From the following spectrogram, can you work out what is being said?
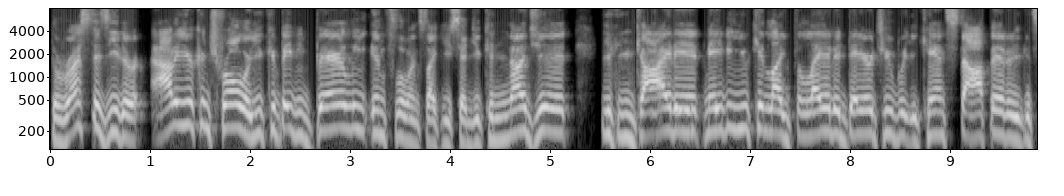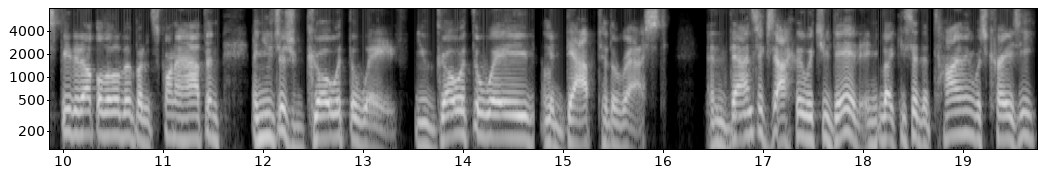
The rest is either out of your control or you could maybe barely influence. Like you said, you can nudge it, you can guide mm-hmm. it. Maybe you can like delay it a day or two, but you can't stop it or you can speed it up a little bit, but it's going to happen. And you just go with the wave. You go with the wave and adapt to the rest. And mm-hmm. that's exactly what you did. And like you said, the timing was crazy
